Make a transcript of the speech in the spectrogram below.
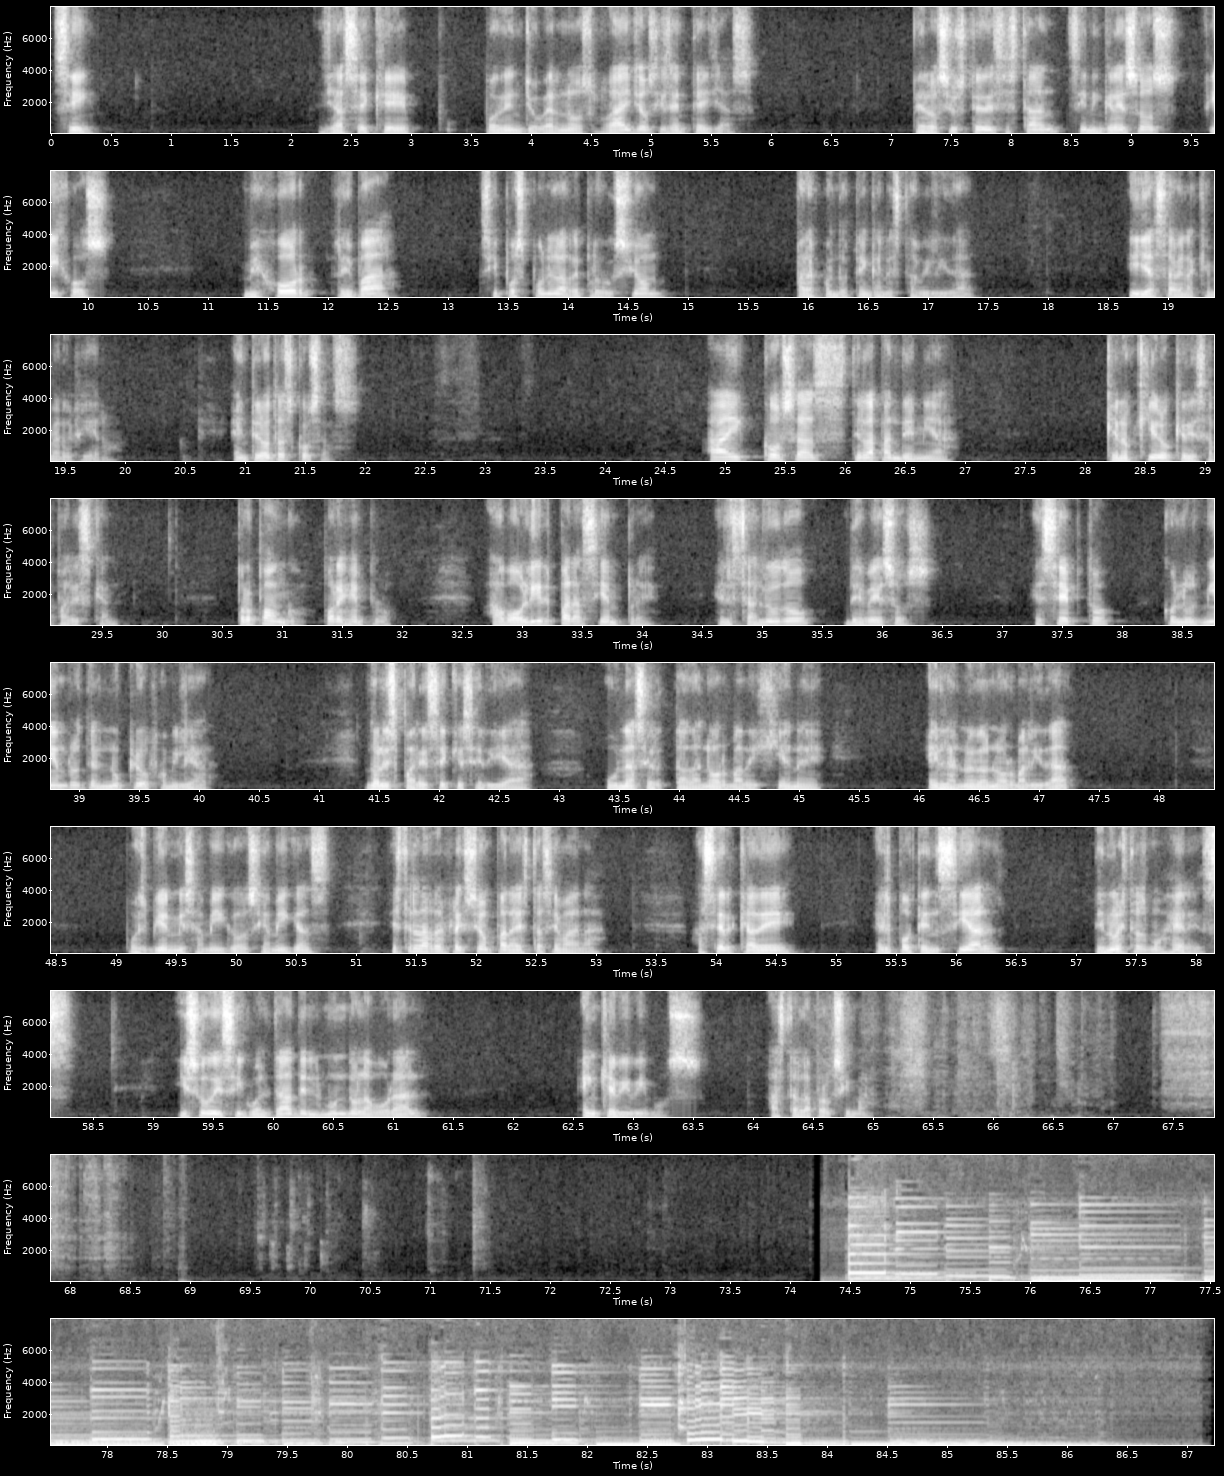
Sí, ya sé que pueden llovernos rayos y centellas, pero si ustedes están sin ingresos, fijos, mejor le va si pospone la reproducción para cuando tengan estabilidad. Y ya saben a qué me refiero. Entre otras cosas, hay cosas de la pandemia que no quiero que desaparezcan. Propongo, por ejemplo, abolir para siempre el saludo de besos, excepto con los miembros del núcleo familiar. ¿No les parece que sería una acertada norma de higiene en la nueva normalidad? Pues bien, mis amigos y amigas, esta es la reflexión para esta semana acerca de el potencial de nuestras mujeres y su desigualdad en el mundo laboral en que vivimos. Hasta la próxima.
